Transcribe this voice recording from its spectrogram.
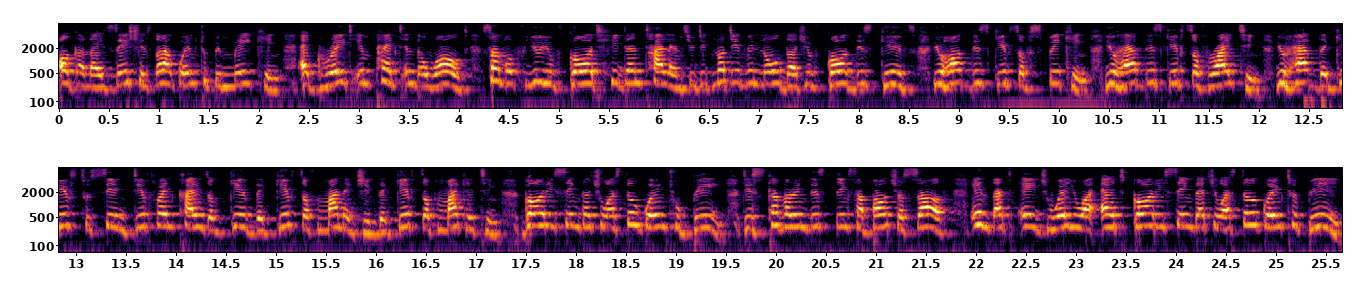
organizations that are going to be making a great impact in the world. Some of you, you've got hidden talents. You did not even know that you've got these gifts. You have these gifts of speaking. You have these gifts of writing. You have the gifts to sing, different kinds of gifts, the gifts of managing, the gifts of marketing. God is saying that you are still going to be discovering these things about yourself in that age where you are at. God is saying that you are still going to be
